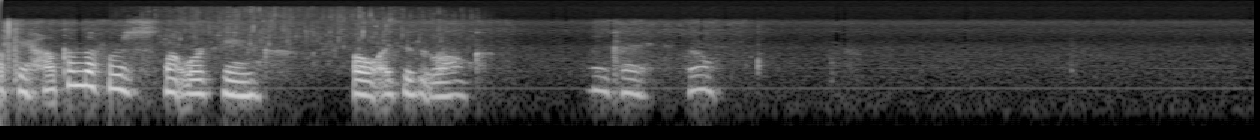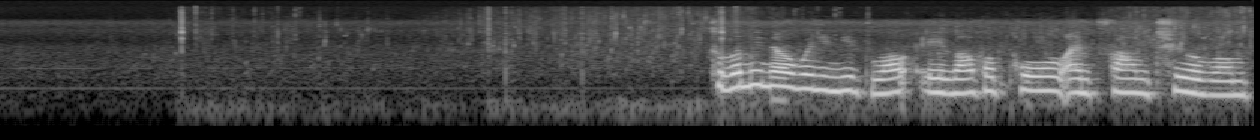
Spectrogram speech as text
Okay, how come the first is not working? Oh, I did it wrong. Okay, well. So let me know when you need a lava pool. I found two of them.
